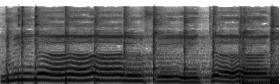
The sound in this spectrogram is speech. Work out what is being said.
من الفتن.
